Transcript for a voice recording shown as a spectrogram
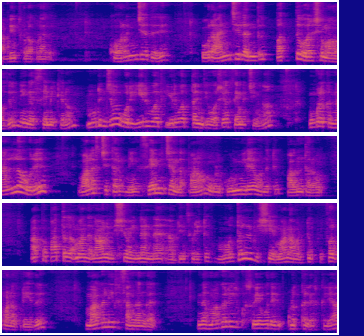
அப்படின்னு சொல்லக்கூடாது. குறைஞ்சது ஒரு அஞ்சுலேருந்து பத்து வருஷமாவது நீங்கள் சேமிக்கணும். முடிஞ்சால் ஒரு இருபது இருபத்தஞ்சி வருஷம் சேமிச்சிங்கன்னா உங்களுக்கு நல்ல ஒரு வளர்ச்சி தரும். நீங்கள் சேமித்த அந்த பணம் உங்களுக்கு உண்மையிலே வந்துட்டு பலன் தரும். அப்போ பார்த்துலாமா அந்த நாலு விஷயம் என்னென்ன? அப்படின்னு சொல்லிட்டு முதல் விஷயமா நான் வந்துட்டு ப்ரிஃபர் பண்ணக்கூடியது மகளிர் சங்கங்கள். இந்த மகளிர் சுய உதவி குழுக்கள் இருக்கு இல்லையா?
